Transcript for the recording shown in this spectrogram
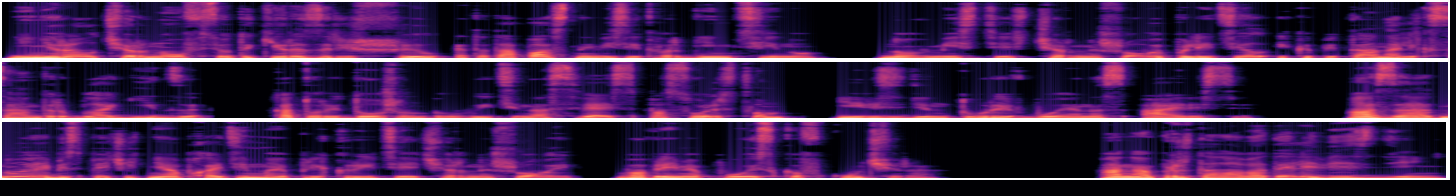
Генерал Чернов все-таки разрешил этот опасный визит в Аргентину, но вместе с Чернышовой полетел и капитан Александр Благидзе, который должен был выйти на связь с посольством и резидентурой в Буэнос-Айресе, а заодно и обеспечить необходимое прикрытие Чернышовой во время поисков кучера. Она прождала в отеле весь день,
